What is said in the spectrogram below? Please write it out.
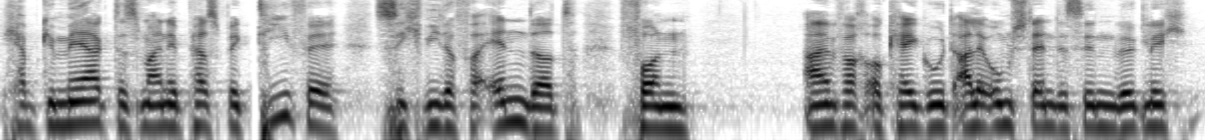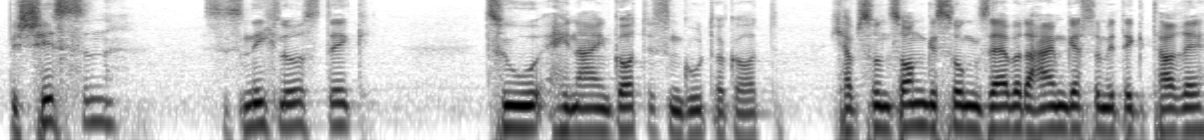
Ich habe gemerkt, dass meine Perspektive sich wieder verändert von einfach, okay, gut, alle Umstände sind wirklich beschissen, es ist nicht lustig, zu, hey nein, Gott ist ein guter Gott. Ich habe so einen Song gesungen, selber daheim gestern mit der Gitarre,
